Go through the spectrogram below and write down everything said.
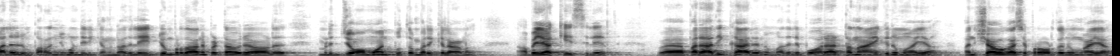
പലരും പറഞ്ഞുകൊണ്ടിരിക്കുന്നുണ്ട്. അതിൽ ഏറ്റവും പ്രധാനപ്പെട്ട ഒരാൾ നമ്മുടെ ജോമോൻ പുത്തമ്പരക്കലാണ്. അഭയ കേസിലെ പരാതിക്കാരനും അതിൽ പോരാട്ട നായകനുമായ മനുഷ്യാവകാശ പ്രവർത്തനവുമായ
